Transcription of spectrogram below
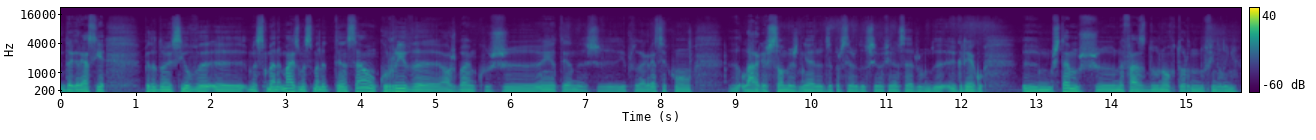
da Grécia. Pedro Dom e Silva, eh, uma semana, mais uma semana de tensão, corrida aos bancos eh, em Atenas e Porto da Grécia, com largas somas de dinheiro a desaparecer do sistema financeiro grego. Hum, estamos eh, na fase do não retorno no fim da linha?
